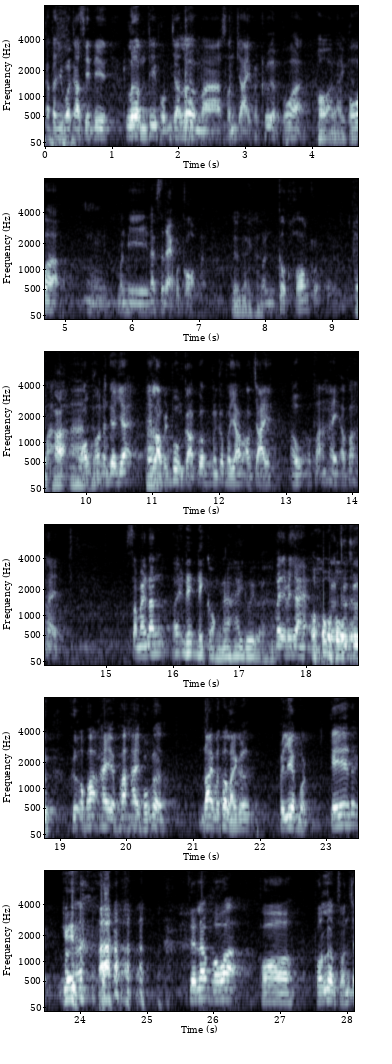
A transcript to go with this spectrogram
กตัญญูประกาศิทธิ์นี่เริ่มที่ผมจะเริ่มมาสนใจพระเครื่อง เพราะว่าเพราะอะไรครับเพราะว่าอื มมันมีนักแสดงประกอบอะเรื่องไงครับ มันก็คล้องพระพระอ่าคล้องพระกันเยอะแยะให้อ่าเราเป็นผู้กำกับก็มันก็พยายามเอาใจ เอาเอาพระให้เอาพระให้ สมัยนั้นเอ้ยในในกล่องหน้าให้ด้วยเหรอฮะไม่ไม่ใช่ฮะโอ้โหคือคือคือเอาพระให้เอาพระให้ ผมก็ได้มาเท่าไหร่ก็ไปเรียกหมด เก๊ทั้งหมดนะเสร็จแล้วเพราะว่าพอพอเริ่มสนใจ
